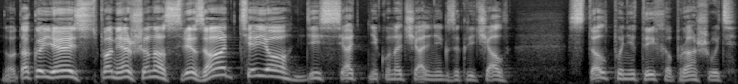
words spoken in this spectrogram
но так и есть помешано, связать ее, десятнику начальник закричал. Стал понятых опрашивать.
